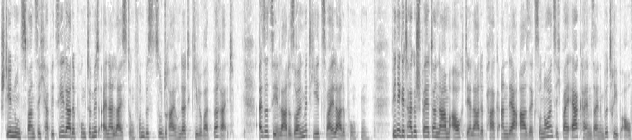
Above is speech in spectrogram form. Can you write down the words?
stehen nun 20 HPC-Ladepunkte mit einer Leistung von bis zu 300 Kilowatt bereit. Also zehn Ladesäulen mit je zwei Ladepunkten. Wenige Tage später nahm auch der Ladepark an der A96 bei Erkheim seinen Betrieb auf.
